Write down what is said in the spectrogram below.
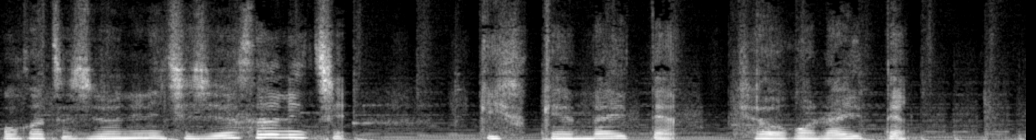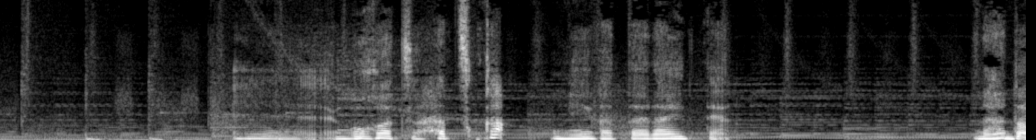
5月12日、13日岐阜県来店。兵庫来店。えー、5月20日新潟来店。など、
